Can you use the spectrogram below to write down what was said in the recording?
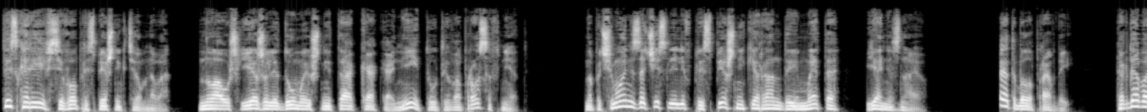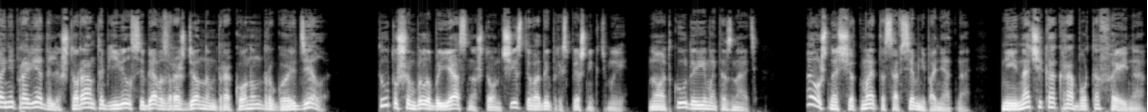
ты, скорее всего, приспешник темного. Ну а уж ежели думаешь не так, как они, тут и вопросов нет. Но почему они зачислили в приспешники Ранда и Мэтта, я не знаю. Это было правдой. Когда бы они проведали, что Ранд объявил себя возрожденным драконом, другое дело. Тут уж им было бы ясно, что он чистой воды приспешник тьмы. Но откуда им это знать? А уж насчет Мэтта совсем непонятно. Не иначе, как работа Фейна.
